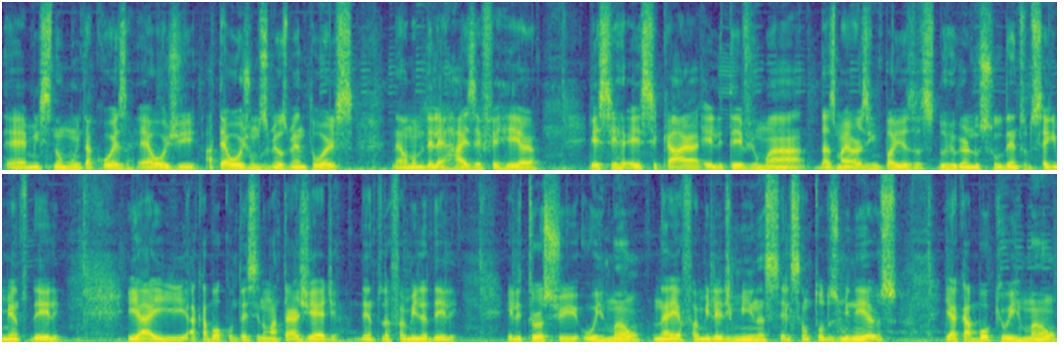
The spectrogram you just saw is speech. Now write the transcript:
é, me ensinou muita coisa. É hoje, até hoje, um dos meus mentores. Né? O nome dele é Raizer Ferreira. Esse, esse cara, ele teve uma das maiores empresas do Rio Grande do Sul dentro do segmento dele. E aí acabou acontecendo uma tragédia dentro da família dele. Ele trouxe o irmão né, e a família de Minas, eles são todos mineiros, e acabou que o irmão,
